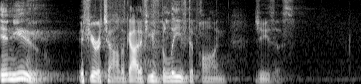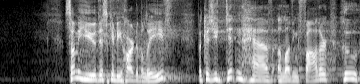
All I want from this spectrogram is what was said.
in you if you're a child of God, if you've believed upon Jesus. Some of you, this can be hard to believe because you didn't have a loving father who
